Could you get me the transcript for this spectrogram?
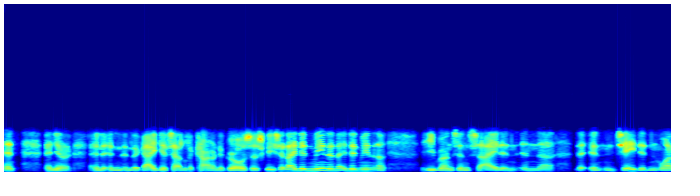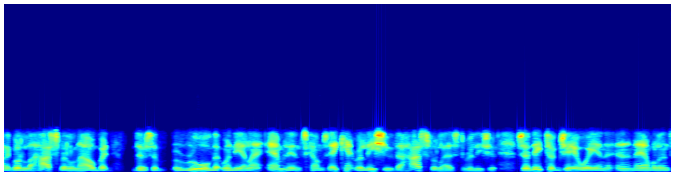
and and you know, and, and and the guy gets out of the car, and the girls are screaming. He said, "I didn't mean it. I didn't mean it." He runs inside, and and uh, the, and Jay didn't want to go to the hospital now, but there's a, a rule that when the ambulance comes, they can't release you. The hospital has to release you. So they took Jay away in, a, in an ambulance,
